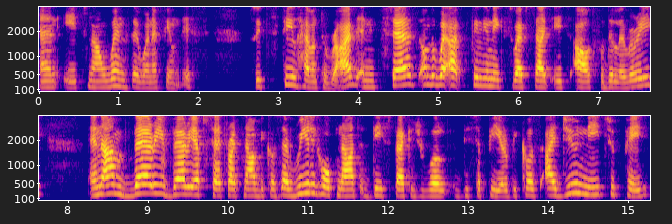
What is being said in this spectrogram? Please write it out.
and it's now Wednesday when I film this. So it still haven't arrived and it says on the uh, Feel Unique's website it's out for delivery. And I'm very, very upset right now because I really hope not this package will disappear because I do need to pay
